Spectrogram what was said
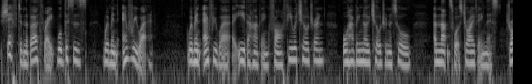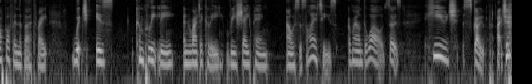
shift in the birth rate. Well, this is women everywhere. Women everywhere are either having far fewer children or having no children at all. And that's what's driving this drop off in the birth rate, which is completely and radically reshaping our societies around the world. So it's huge scope, actually.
